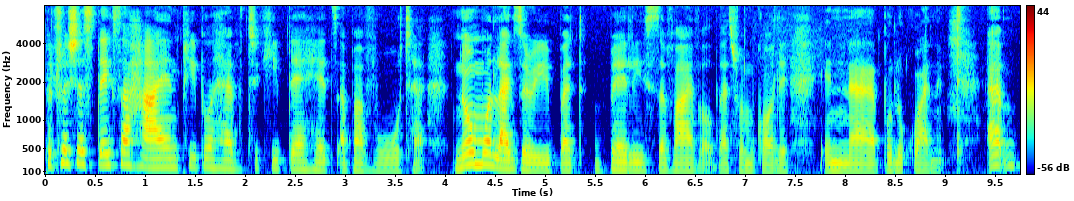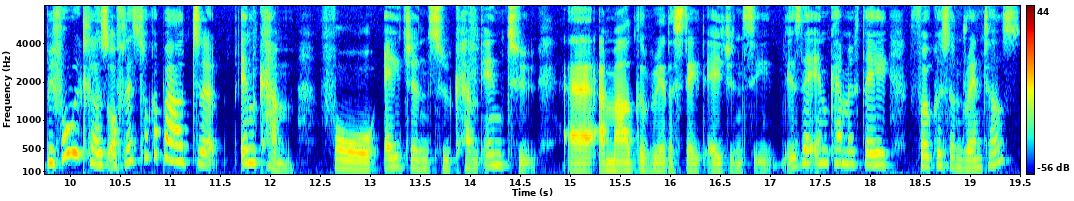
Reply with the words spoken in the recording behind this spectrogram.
Patricia, stakes are high and people have to keep their heads above water. No more luxury, but barely survival. That's from Gole in uh, Polokwane. Uh, before we close off, let's talk about uh, income for agents who come into uh, Amalga Real Estate Agency. Is there income if they focus on rentals?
